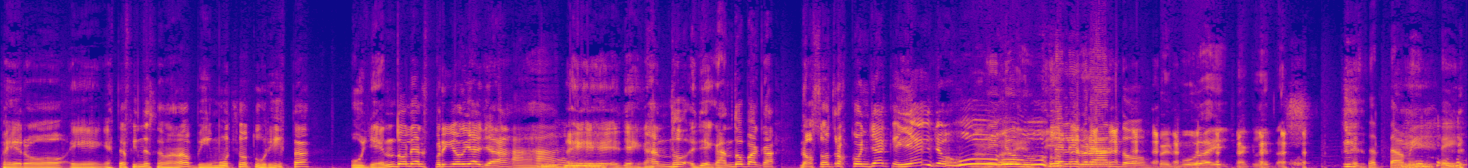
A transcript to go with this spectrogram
Pero en este fin de semana vi muchos turistas huyéndole al frío de allá, eh, llegando, llegando para acá. Nosotros con Jack y ellos, uh, ellos celebrando. Bermudas y chancletas. Exactamente.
